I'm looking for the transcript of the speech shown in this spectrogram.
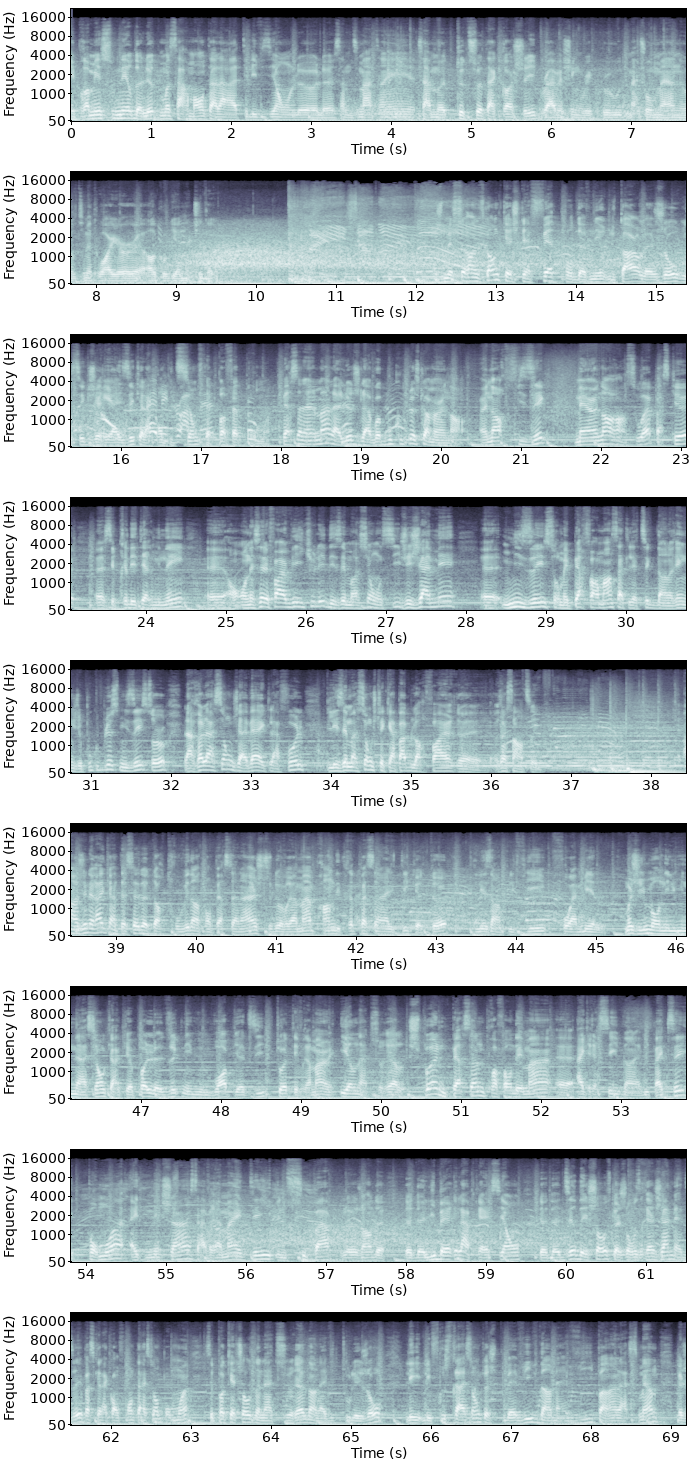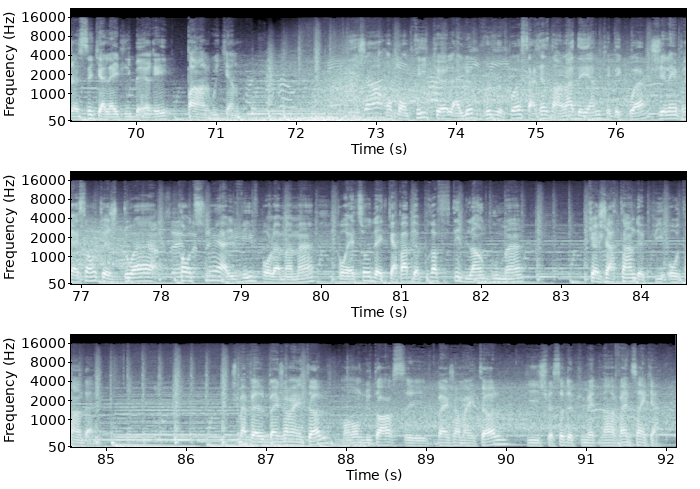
Mes premiers souvenirs de lutte, moi, ça remonte à la télévision, le samedi matin. Ça m'a tout de suite accroché. Ravishing Recruit, Macho Man, Ultimate Warrior, Hulk Hogan, etc. Je me suis rendu compte que j'étais faite pour devenir lutteur le jour où c'est que j'ai réalisé que la compétition, c'était pas faite pour moi. Personnellement, la lutte, je la vois beaucoup plus comme un art. Un art physique, mais un art en soi parce que euh, c'est prédéterminé. Euh, on, on essaie de faire véhiculer des émotions aussi. J'ai jamais euh, misé sur mes performances athlétiques dans le ring. J'ai beaucoup plus misé sur la relation que j'avais avec la foule puis les émotions que j'étais capable de leur faire ressentir. En général, quand tu essaies de te retrouver dans ton personnage, tu dois vraiment prendre des traits de personnalité que tu as les amplifier fois mille. Moi, j'ai eu mon illumination quand a Paul Leduc est venu me voir et a dit Toi, t'es vraiment un heel naturel. Je suis pas une personne profondément euh, agressive dans la vie. Fait que, pour moi, être méchant, ça a vraiment été une soupape, le genre de, de, libérer la pression, de, dire des choses que j'oserais jamais dire parce que la confrontation, pour moi, c'est pas quelque chose de naturel dans la vie de tous les jours. Les, les frustrations que je pouvais vivre dans ma vie la semaine, mais je sais qu'elle allait être libérée pendant le week-end. Les gens ont compris que la lutte veut, veut pas, ça reste dans l'ADN québécois. J'ai l'impression que je dois continuer à le vivre pour le moment pour être sûr d'être capable de profiter de l'engouement que j'attends depuis autant d'années. Je m'appelle Benjamin Toll. Mon nom de lutteur, c'est Benjamin Toll. Puis je fais ça depuis maintenant 25 ans.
